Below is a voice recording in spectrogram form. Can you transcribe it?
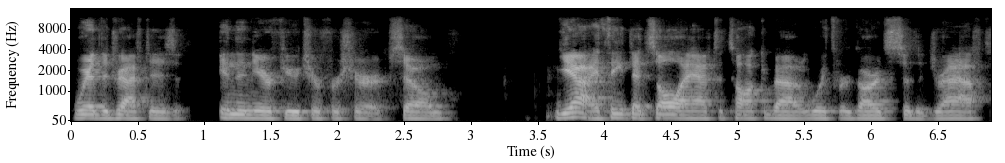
where the draft is in the near future for sure. So, yeah, I think that's all I have to talk about with regards to the draft.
